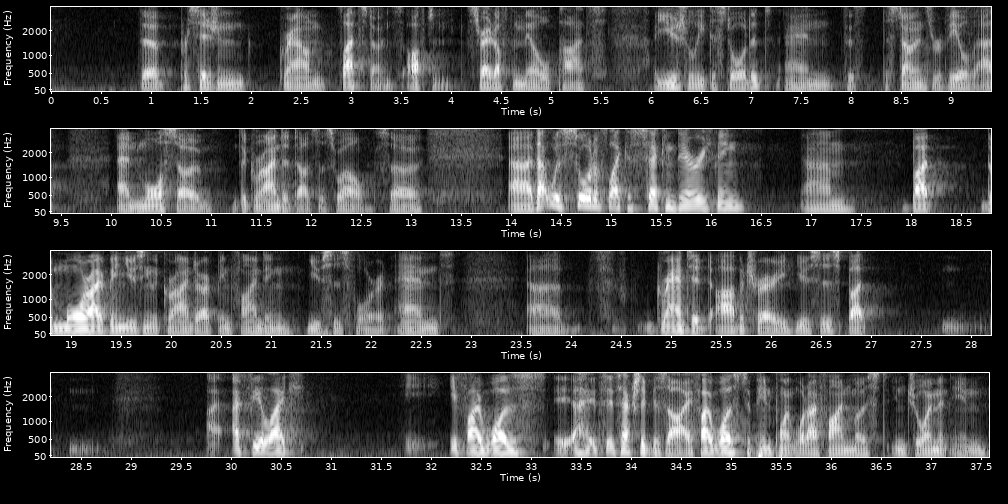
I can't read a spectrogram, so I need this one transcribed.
the precision ground flatstones. Often straight off the mill parts are usually distorted, and the, the stones reveal that, and more so the grinder does as well. So uh, that was sort of like a secondary thing, um, but the more I've been using the grinder, I've been finding uses for it, and uh, granted arbitrary uses, but I, I feel like if I was, it's it's actually bizarre. If I was to pinpoint what I find most enjoyment in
